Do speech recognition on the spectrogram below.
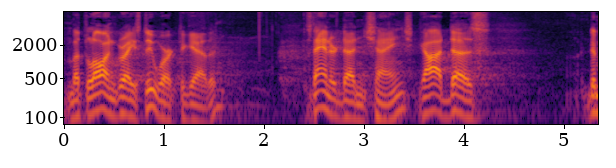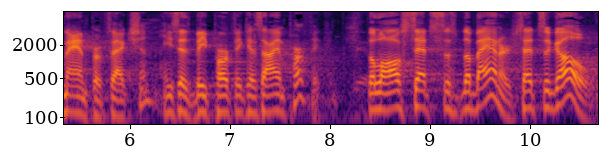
But law and grace do work together. Standard doesn't change. God does demand perfection. He says, Be perfect as I am perfect. The law sets the banner, sets the goal,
